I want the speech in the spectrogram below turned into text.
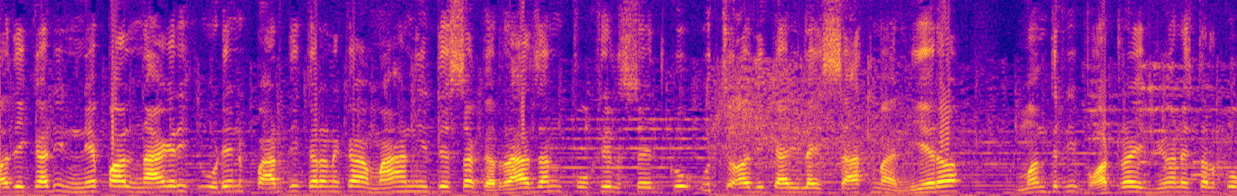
अधिकारी नेपाल नागरिक उड्डयन प्राधिकरणका महानिर्देशक राजन पोखरेल सहितको उच्च अधिकारीलाई साथमा लिएर मन्त्री भट्टराई विमानस्थलको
